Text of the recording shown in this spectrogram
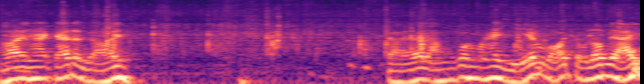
thôi hai cái được rồi. Trời ơi làm có hai dĩa bỏ trong lốm vậy?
